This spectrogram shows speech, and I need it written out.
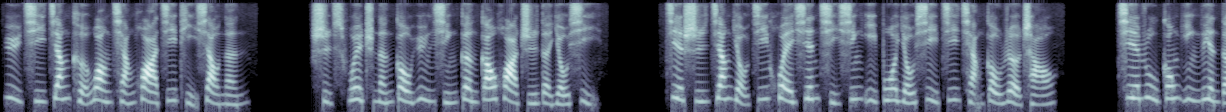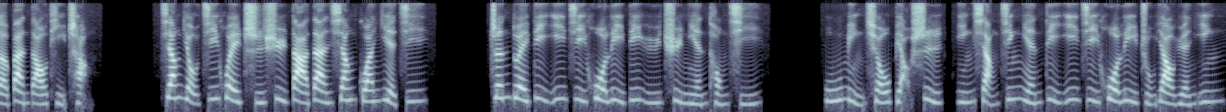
预期将可望强化机体效能，使 Switch 能够运行更高画质的游戏。届时将有机会掀起新一波游戏机抢购热潮，切入供应链的半导体厂，将有机会持续大啖相关业绩。针对第一季获利低于去年同期，吴敏秋表示，影响今年第一季获利主要原因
